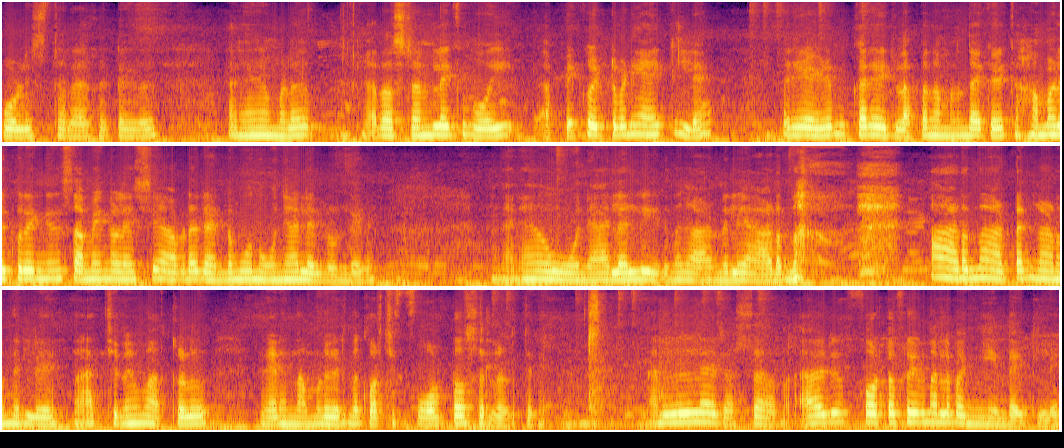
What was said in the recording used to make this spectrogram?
പൊളി സ്ഥലമാണ് കേട്ടോ ഇത്. അങ്ങനെ നമ്മൾ റെസ്റ്റോറന്റിലേക്ക് പോയി. അപ്പോഴേക്കും എട്ട് മണി ആയിട്ടില്ല. ഒരു ഏഴ് മുക്കാലായിട്ടുള്ളൂ അപ്പം നമ്മൾ എന്താക്കി ഒരു കാ മണിക്കൂർ എങ്ങനെ സമയം അവിടെ രണ്ട് മൂന്ന് ഊഞ്ഞാലെല്ലാം ഉണ്ടായിരുന്നു അങ്ങനെ ഊഞ്ഞാലെല്ലാം ഇരുന്ന് കാണുന്നില്ലേ? ആടുന്ന ആടുന്ന ആട്ടം കാണുന്നില്ലേ? അച്ഛനും മക്കളും അങ്ങനെ നമ്മൾ ഇടുന്ന കുറച്ച് ഫോട്ടോസ് എല്ലാം എടുത്തിന്. നല്ല രസമാണ്. ആ ഒരു ഫോട്ടോ ഫ്രെയിം നല്ല ഭംഗിയുണ്ടായിട്ടില്ലേ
